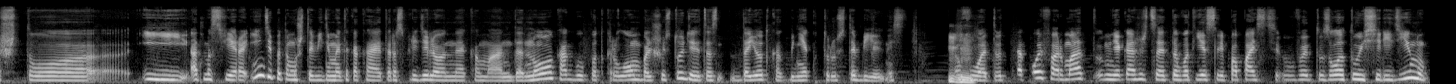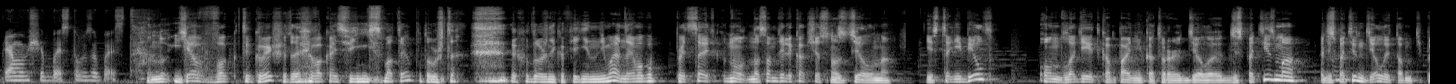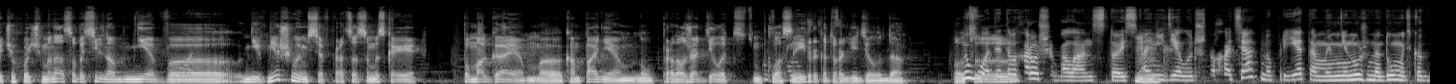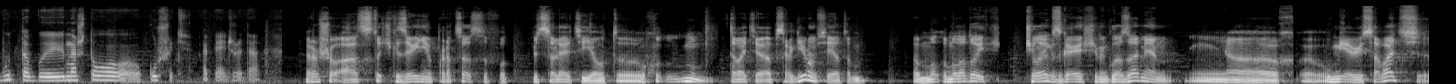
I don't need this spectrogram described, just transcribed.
что и атмосфера инди, потому что, видимо, это какая-то распределенная команда, но как бы под крылом большой студии это дает как бы некоторую стабильность. Mm-hmm. Вот, вот такой формат, мне кажется, это вот если попасть в эту золотую середину, прям вообще best of the best. Ну, я, ты говоришь, это я вакансии не смотрел, потому что художников я не нанимаю, но я могу представить, ну, на самом деле, как сейчас у нас сделано. Есть Tiny Build, он владеет компанией, которая делает деспотизма, а деспотизм mm-hmm. делает там, типа, что хочешь. Мы особо сильно не, в, не вмешиваемся в процессы, мы скорее помогаем э, компаниям ну, продолжать делать там, классные игры, которые они делают, да. Вот, ну вот, э, это хороший баланс. То есть mm-hmm. они делают, что хотят, но при этом им не нужно думать, как будто бы на что кушать, опять же, да. Хорошо, а с точки зрения процессов, вот представляете, я вот, э, ну, давайте абстрагируемся, я там молодой человек с горящими глазами, э, рисовать,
